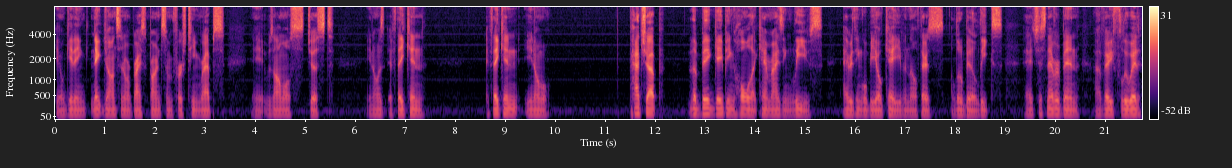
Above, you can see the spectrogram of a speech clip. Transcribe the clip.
you know getting Nate Johnson or Bryson Barnes some first team reps. It was almost just, you know, if they can, if they can, you know, patch up the big gaping hole that Cam Rising leaves, everything will be okay, even though if there's a little bit of leaks. It's just never been uh, very fluid.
